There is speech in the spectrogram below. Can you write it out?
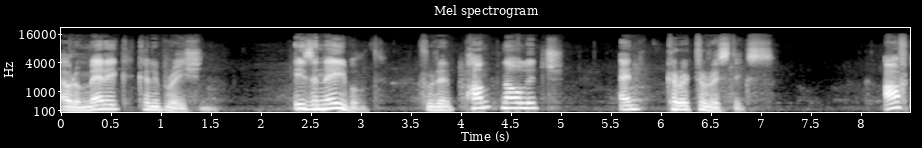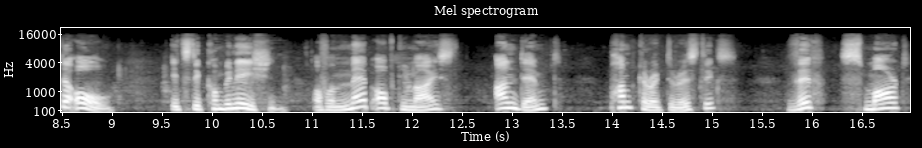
automatic calibration is enabled through the pump knowledge and characteristics. After all, it's the combination of a map-optimized, undamped pump characteristics with smart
